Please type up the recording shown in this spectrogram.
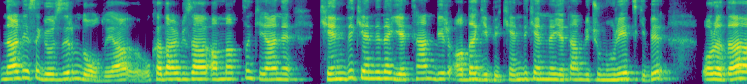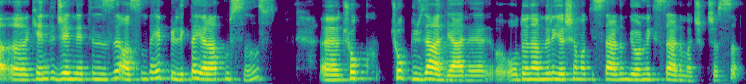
neredeyse gözlerim doldu ya. O kadar güzel anlattın ki yani kendi kendine yeten bir ada gibi, kendi kendine yeten bir cumhuriyet gibi orada e, kendi cennetinizi aslında hep birlikte yaratmışsınız. E, çok çok güzel yani o dönemleri yaşamak isterdim, görmek isterdim açıkçası.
